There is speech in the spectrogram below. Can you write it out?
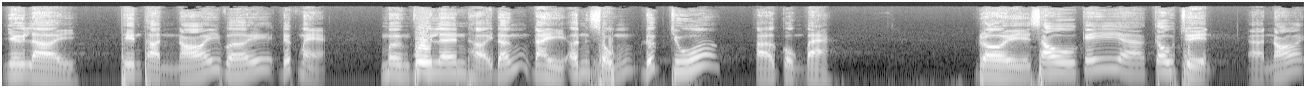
như lời Thiên Thần nói với Đức Mẹ. Mừng vui lên hỡi đấng đầy ân sủng Đức Chúa ở cùng bà. Rồi sau cái à, câu chuyện à, nói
